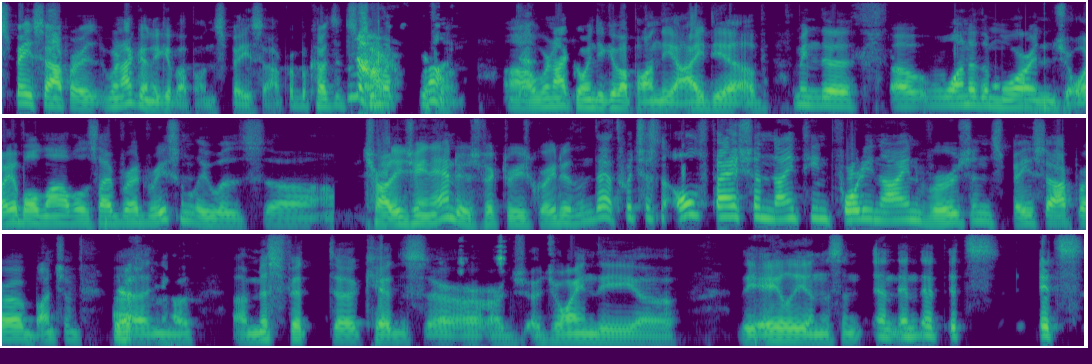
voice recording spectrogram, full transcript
space opera, we're not going to give up on space opera because it's too much fun. Uh, We're not going to give up on the idea of. I mean, the uh, one of the more enjoyable novels I've read recently was uh, Charlie Jane Anders' "Victories Greater Than Death," which is an old-fashioned 1949 version space opera. A bunch of Yes. uh, you know uh, misfit uh, kids are, are, are join the uh, the aliens, and and and it, it's it's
